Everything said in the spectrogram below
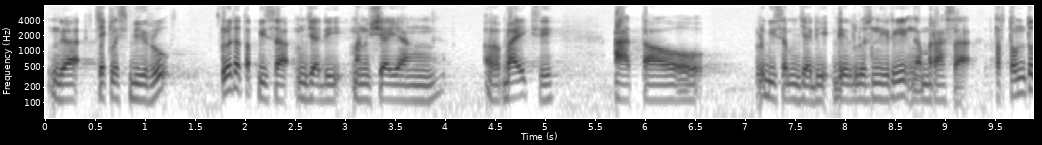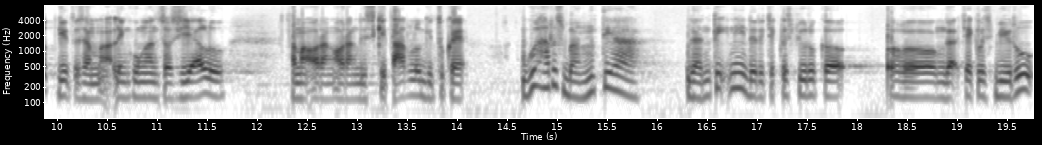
nggak checklist biru lu tetap bisa menjadi manusia yang uh, baik sih. Atau lu bisa menjadi diri lu sendiri nggak merasa tertuntut gitu sama lingkungan sosial lu sama orang-orang di sekitar lu gitu. Kayak gue harus banget ya ganti nih dari checklist biru ke uh, nggak checklist biru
